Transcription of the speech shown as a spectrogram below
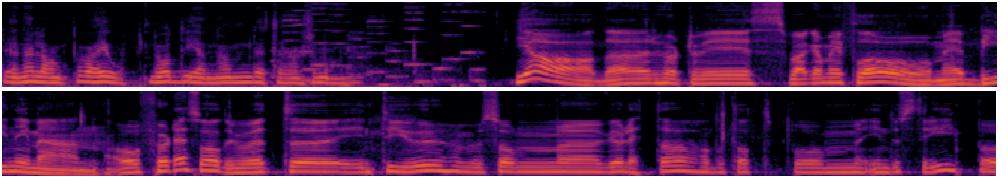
den er langt på vei oppnådd gjennom dette arrangementet. Ja, der hørte vi Swagger Me Flow med Beanie Man. Og før det så hadde vi jo et uh, intervju som uh, Violetta hadde tatt på om industri på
